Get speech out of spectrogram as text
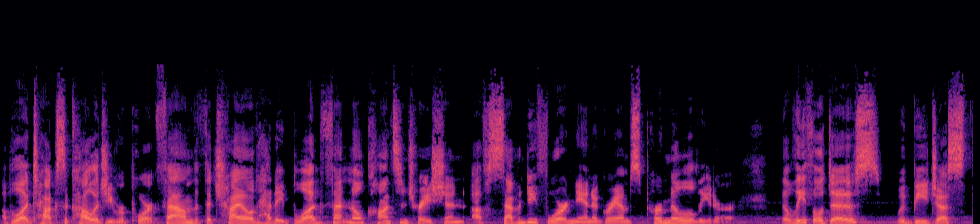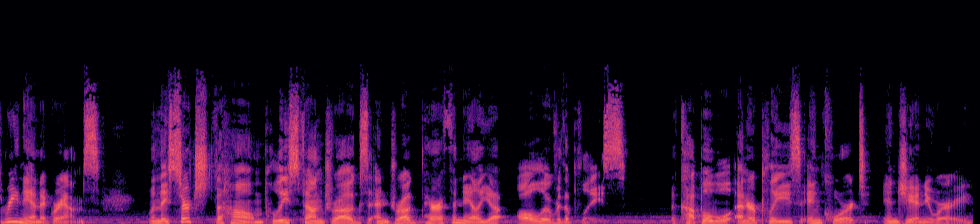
A blood toxicology report found that the child had a blood fentanyl concentration of 74 nanograms per milliliter. The lethal dose would be just 3 nanograms. When they searched the home, police found drugs and drug paraphernalia all over the place. The couple will enter pleas in court in January.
